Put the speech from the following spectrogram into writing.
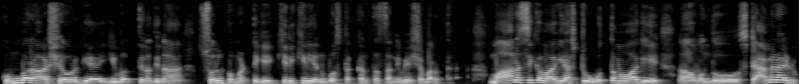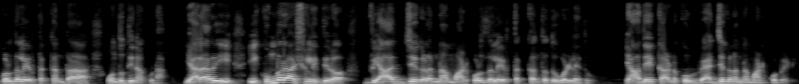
ಕುಂಭರಾಶಿಯವ್ರಿಗೆ ಇವತ್ತಿನ ದಿನ ಸ್ವಲ್ಪ ಮಟ್ಟಿಗೆ ಕಿರಿಕಿರಿ ಅನುಭವಿಸ್ತಕ್ಕಂಥ ಸನ್ನಿವೇಶ ಬರುತ್ತೆ. ಮಾನಸಿಕವಾಗಿ ಅಷ್ಟು ಉತ್ತಮವಾಗಿ ಒಂದು ಸ್ಟ್ಯಾಮಿನಾ ಇಟ್ಕೊಳ್ದಲ್ಲೇ ಇರತಕ್ಕಂಥ ಒಂದು ದಿನ ಕೂಡ. ಯಾರ್ಯಾರು ಈ- ಕುಂಭರಾಶಿಯಲ್ಲಿದ್ದಿರೋ, ವ್ಯಾಜ್ಯಗಳನ್ನು ಮಾಡ್ಕೊಳ್ದಲ್ಲೇ ಇರತಕ್ಕಂಥದ್ದು ಒಳ್ಳೆಯದು ಯಾವುದೇ ಕಾರಣಕ್ಕೂ ವ್ಯಾಜ್ಯಗಳನ್ನು ಮಾಡ್ಕೋಬೇಡಿ.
